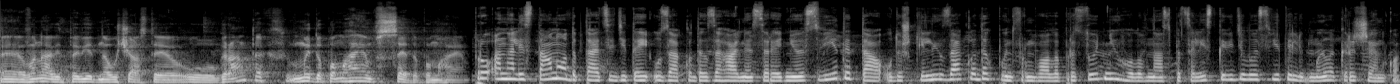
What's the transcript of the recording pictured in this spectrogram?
е, вона відповідно участвує у грантах. Ми допомагаємо, все допомагаємо. Про аналіз стану адаптації дітей у закладах загальної середньої освіти та у дошкільних закладах поінформувала присутніх головна спеціалістка відділу освіти Людмила Кириченко.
